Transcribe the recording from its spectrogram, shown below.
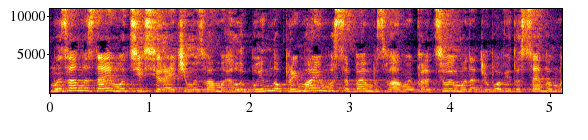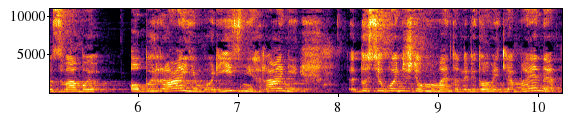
Ми з вами знаємо ці всі речі. Ми з вами глибинно приймаємо себе. Ми з вами працюємо над любов'ю до себе. Ми з вами обираємо різні грані. До сьогоднішнього моменту невідомі для мене,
